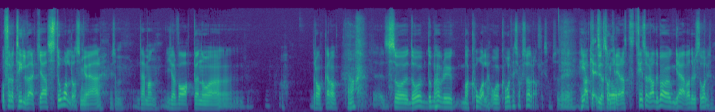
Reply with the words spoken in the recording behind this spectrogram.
Och för att tillverka stål då som ju är liksom, där man gör vapen och drakar av. Ja. Så då, då behöver du ju bara kol och kol finns ju också överallt. Liksom. Så det är helt så- utkonkurrerat. Det finns överallt, det är bara att gräva där du står. Liksom.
